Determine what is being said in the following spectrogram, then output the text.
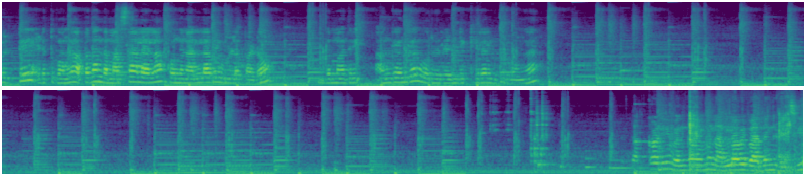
விட்டு எடுத்துக்கோங்க. அப்போ தான் அந்த மசாலா எல்லாம் கொஞ்சம் நல்லாவே உள்ள படும். இந்த மாதிரி அங்கங்கே ஒரு ரெண்டு கீரல் விட்டுருவாங்க தக்காளியும் வெங்காயமும் நல்லாவே வதங்கிடுச்சு.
